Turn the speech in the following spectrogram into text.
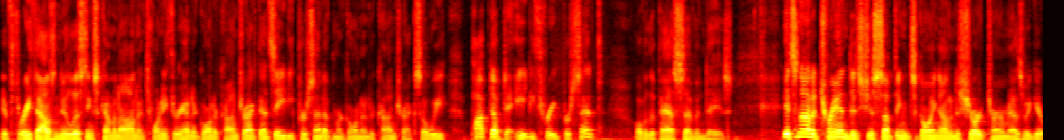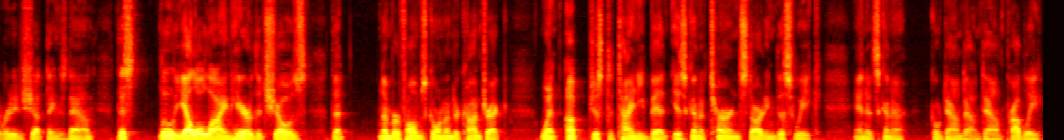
If 3,000 new listings coming on and 2,300 going under contract, that's 80% of them are going under contract. So we popped up to 83% over the past seven days. It's not a trend, it's just something that's going on in the short term as we get ready to shut things down. This little yellow line here that shows that number of homes going under contract went up just a tiny bit is going to turn starting this week and it's going to go down, down, down, probably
